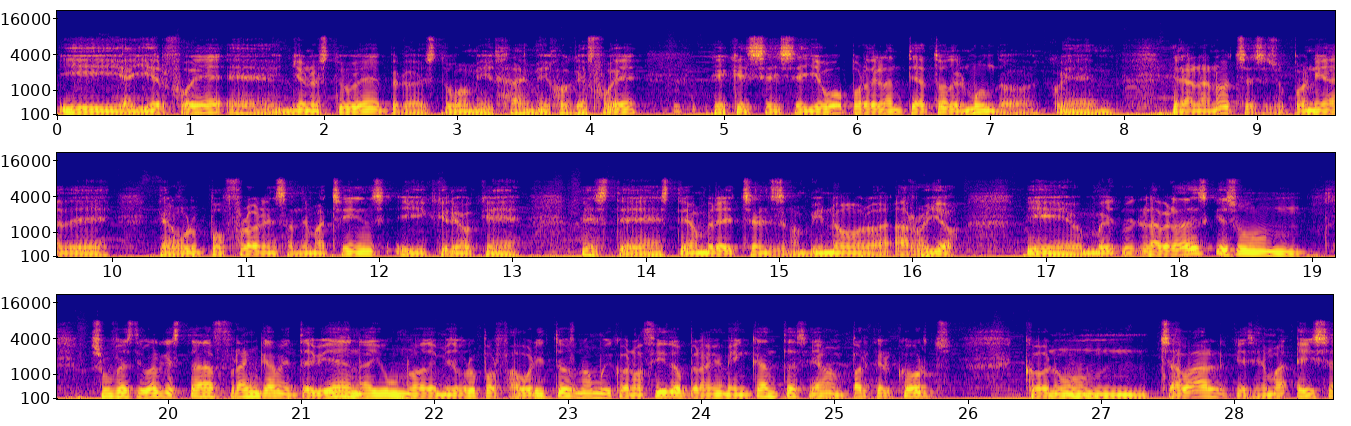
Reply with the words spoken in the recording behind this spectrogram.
Y ayer fue, eh, yo no estuve, pero estuvo mi hija y me dijo que fue, eh, que se, se llevó por delante a todo el mundo. Era la noche, se suponía, de el grupo Florence and the Machines y creo que este, este hombre, Charles Gambino, arrolló. Y la verdad es que es un, es un festival que está francamente bien. Hay uno de mis grupos favoritos, no muy conocido, pero a mí me encanta, se llaman Parker Courts, con un chaval que se llama Ace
